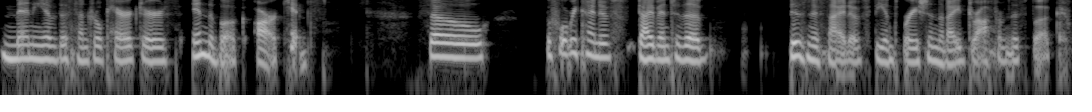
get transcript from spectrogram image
many of the central characters in the book are kids. So, before we kind of dive into the business side of the inspiration that I draw from this book,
